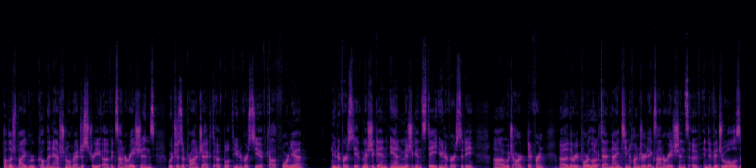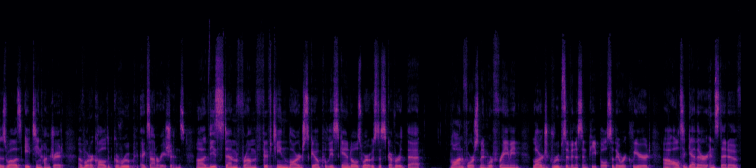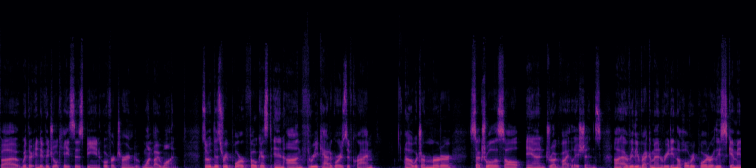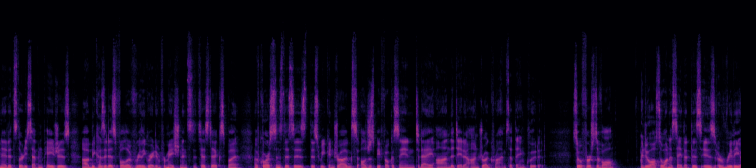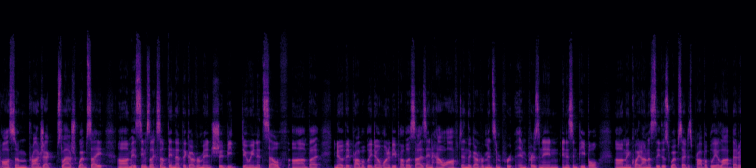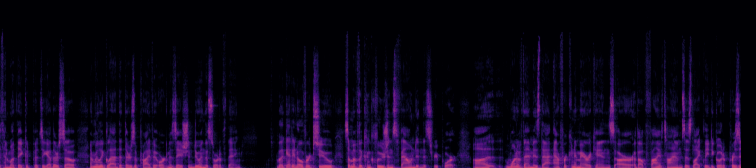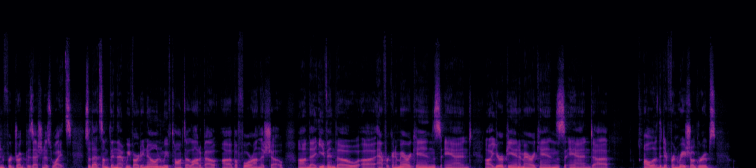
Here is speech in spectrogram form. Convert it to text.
Published by a group called the National Registry of Exonerations, which is a project of both the University of California University of Michigan and Michigan State University, uh, which are different. Uh, the report looked at 1,900 exonerations of individuals as well as 1,800 of what are called group exonerations. Uh, these stem from 15 large scale police scandals where it was discovered that law enforcement were framing large groups of innocent people, so they were cleared uh, altogether instead of uh, with their individual cases being overturned one by one. So this report focused in on three categories of crime, uh, which are murder, sexual assault, and drug violations. Uh, I really recommend reading the whole report or at least skimming it. It's 37 pages uh, because it is full of really great information and statistics. But of course, since this is This Week in Drugs, I'll just be focusing today on the data on drug crimes that they included. So, first of all, I do also want to say that this is a really awesome project slash website. Um, it seems like something that the government should be doing itself, uh, but you know they probably don't want to be publicizing how often the government's impr- imprisoning innocent people. Um, and quite honestly, this website is probably a lot better than what they could put together. So I'm really glad that there's a private organization doing this sort of thing. But getting over to some of the conclusions found in this report, uh, one of them is that African Americans are about five times as likely to go to prison for drug possession as whites. So that's something that we've already known. We've talked a lot about uh, before on the show. Um, that even though uh, African Americans and uh, European Americans and uh, all of the different racial groups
